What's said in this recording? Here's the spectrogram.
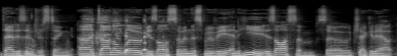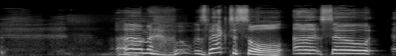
That Oh. interesting. Uh, Donal Logue is also in this movie, and he is awesome. So check it out. Um, was back to Soul. Uh, so, uh,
